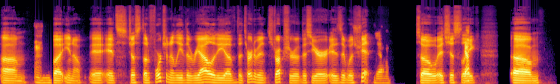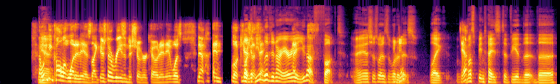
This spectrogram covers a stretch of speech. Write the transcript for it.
um mm-hmm. but you know it, it's just unfortunately the reality of the tournament structure this year is it was shit yeah so it's just like yep. um and yeah. we can call it what it is. Like, there's no reason to sugarcoat it. It was now, and look, look if you thing. lived in our area, I, you got fucked. I mean, it's just what, is, what it is. Like, it must be nice to be in the the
